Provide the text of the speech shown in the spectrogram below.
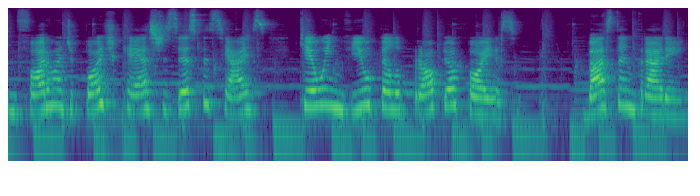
em forma de podcasts especiais que eu envio pelo próprio Apoia-se. Basta entrar em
